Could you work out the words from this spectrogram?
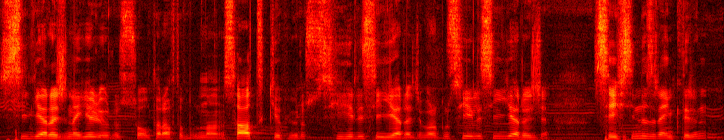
silgi aracına geliyoruz. Sol tarafta bulunan sağ tık yapıyoruz. Sihirli silgi aracı var. Bu sihirli silgi aracı seçtiğiniz renklerin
